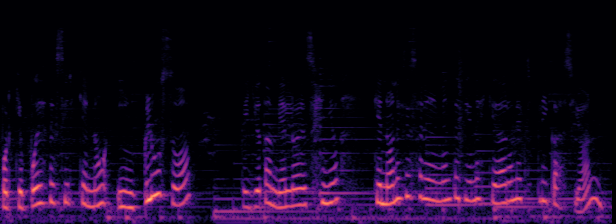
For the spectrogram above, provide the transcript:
Porque puedes decir que no, incluso, que yo también lo enseño, que no necesariamente tienes que dar una explicación.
